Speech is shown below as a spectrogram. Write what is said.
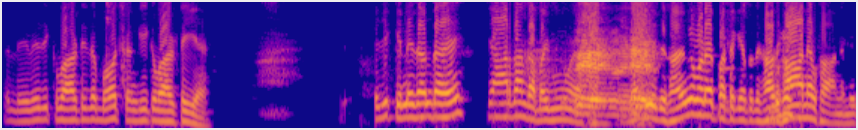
ਤੇ ਲੇਵੇ ਦੀ ਕੁਆਲਿਟੀ ਤਾਂ ਬਹੁਤ ਚੰਗੀ ਕੁਆਲਿਟੀ ਹੈ। ਇਹ ਜੀ ਕਿੰਨੇ ਦੰਦ ਆ ਇਹ? ਚਾਰ ਦੰਦ ਆ ਬਾਈ ਮੂੰਹ ਵਾਲਾ। ਜੀ ਦਿਖਾਵਾਂਗੇ ਬੜਾ ਪੱਟ ਕੇ ਆਪਾਂ ਦਿਖਾ ਨੇ ਵਿਖਾ ਨੇ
